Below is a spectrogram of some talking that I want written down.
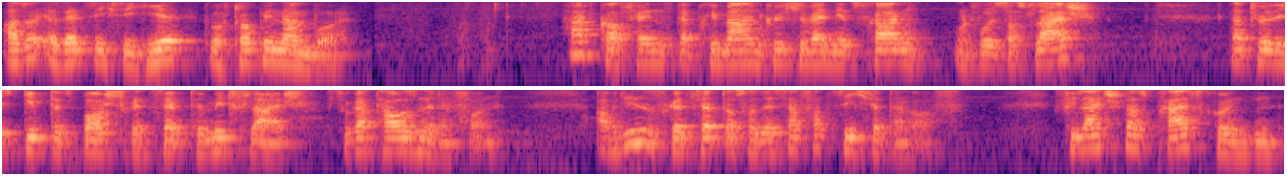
Also ersetze ich sie hier durch Topinambur. Hardcore-Fans der primalen Küche werden jetzt fragen, und wo ist das Fleisch? Natürlich gibt es Borscht-Rezepte mit Fleisch, sogar tausende davon. Aber dieses Rezept aus Odessa verzichtet darauf. Vielleicht schon aus Preisgründen,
